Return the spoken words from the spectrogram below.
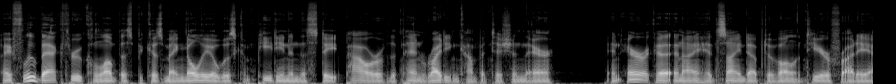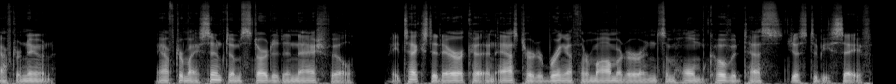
I flew back through Columbus because Magnolia was competing in the state power of the pen writing competition there, and Erica and I had signed up to volunteer Friday afternoon. After my symptoms started in Nashville, I texted Erica and asked her to bring a thermometer and some home COVID tests just to be safe.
